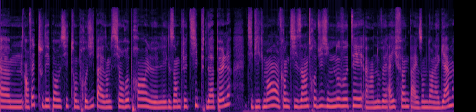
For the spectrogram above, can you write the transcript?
Euh, en fait, tout dépend aussi de ton produit. Par exemple, si on reprend l'exemple type d'Apple, typiquement, quand ils introduisent une nouveauté, un nouvel iPhone par exemple dans la gamme,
